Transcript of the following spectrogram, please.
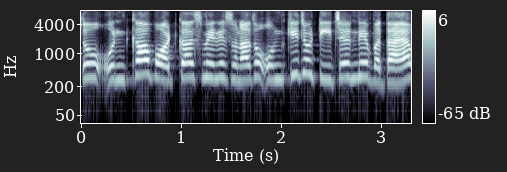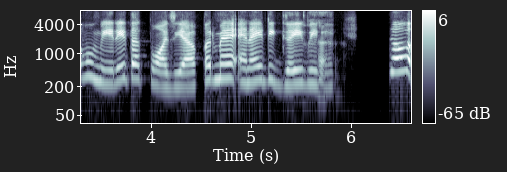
तो उनका पॉडकास्ट मैंने सुना तो उनके जो टीचर ने बताया वो मेरे तक पहुँच गया पर मैं एनआईटी गई भी नहीं। तो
